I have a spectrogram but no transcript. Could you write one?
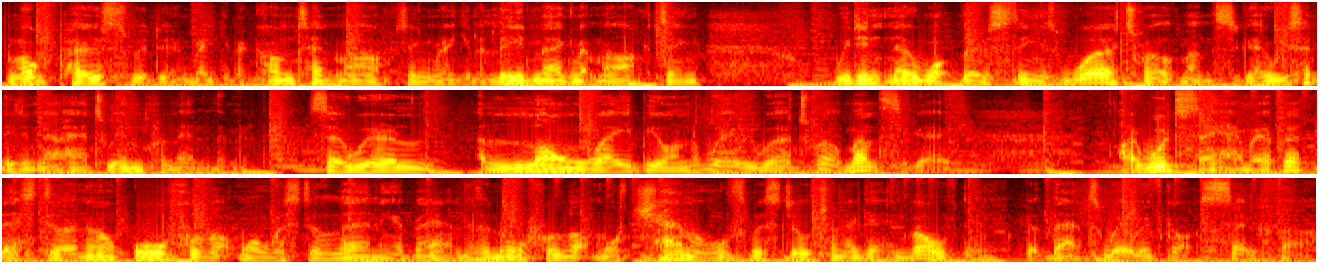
blog posts, we're doing regular content marketing, regular lead magnet marketing. We didn't know what those things were 12 months ago, we certainly didn't know how to implement them. So we're a, a long way beyond where we were 12 months ago. I would say, however, there's still an awful lot more we're still learning about, and there's an awful lot more channels we're still trying to get involved in, but that's where we've got so far.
